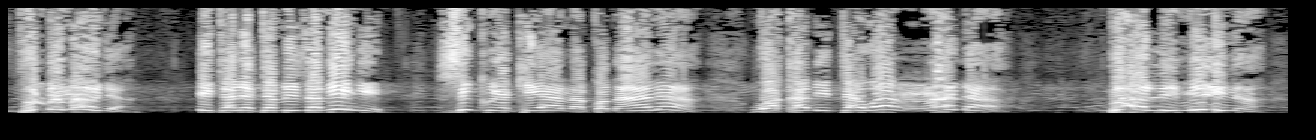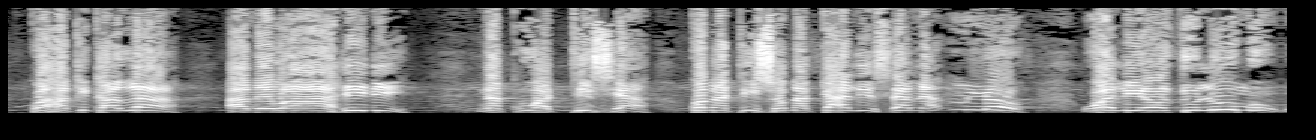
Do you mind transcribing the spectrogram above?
dhulma moja italeta viza vingi siku ya kiama kwa maana wakad tawaada dhalimina. Kwa hakika allah amewaahidi na kuwatisha kwa matisho makali sana mno. Waliodhulumu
